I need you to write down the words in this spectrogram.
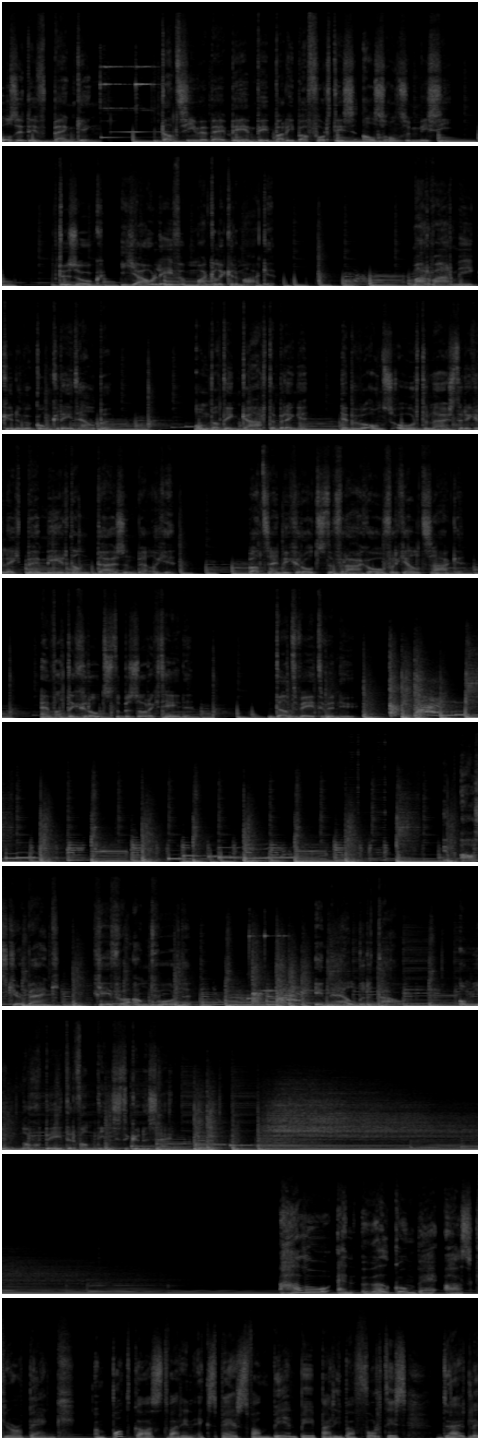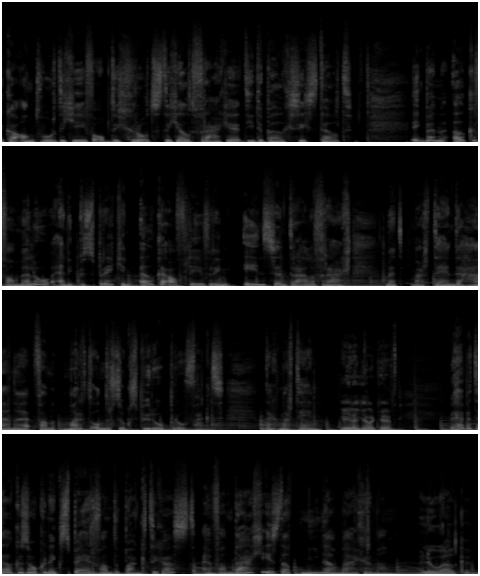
Positive banking. Dat zien we bij BNP Paribas Fortis als onze missie. Dus ook jouw leven makkelijker maken. Maar waarmee kunnen we concreet helpen? Om dat in kaart te brengen, hebben we ons oor te luisteren gelegd bij meer dan duizend Belgen. Wat zijn de grootste vragen over geldzaken? En wat de grootste bezorgdheden? Dat weten we nu. In Ask Your Bank geven we antwoorden in heldere taal om je nog beter van dienst te kunnen zijn. Hallo en welkom bij Ask Your Bank. Een podcast waarin experts van BNP Paribas Fortis duidelijke antwoorden geven op de grootste geldvragen die de Belg zich stelt. Ik ben Elke van Mello en ik bespreek in elke aflevering één centrale vraag met Martijn de Hane van marktonderzoeksbureau Profact. Dag Martijn. Hey, dag Elke. We hebben telkens ook een expert van de bank te gast en vandaag is dat Nina Magerman. Hallo Elke.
